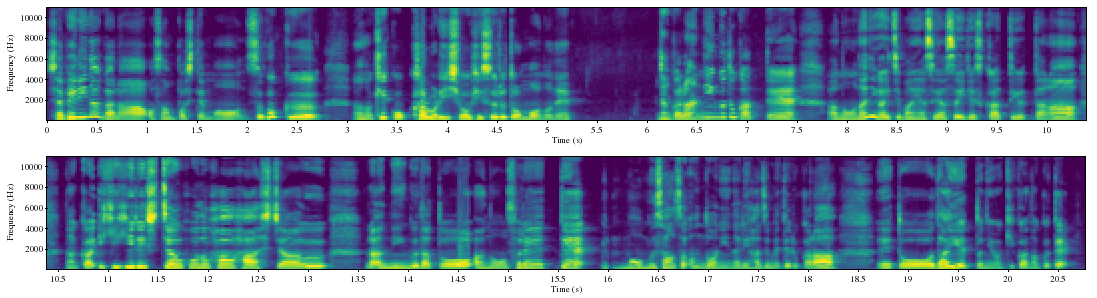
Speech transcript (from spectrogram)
喋りながらお散歩してもすごくあの結構カロリー消費すると思うのね。なんかランニングとかってあの何が一番痩せやすいですかって言ったらなんか息切れしちゃうほどハーハーしちゃうランニングだとあのそれってもう無酸素運動になり始めてるから、えーと、ダイエットには効かなくて。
